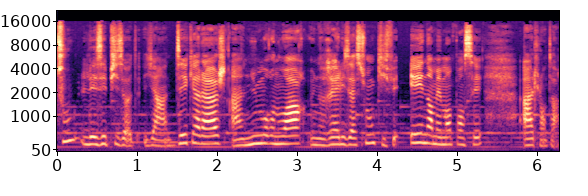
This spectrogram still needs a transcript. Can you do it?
tous les épisodes. Il y a un décalage, un humour noir, une réalisation qui fait énormément penser à Atlanta.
